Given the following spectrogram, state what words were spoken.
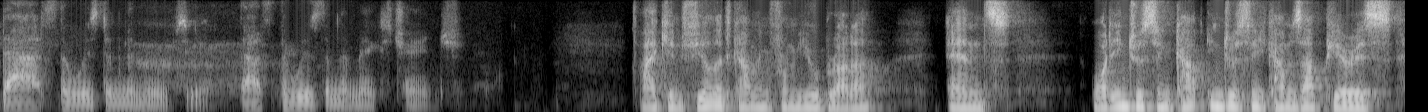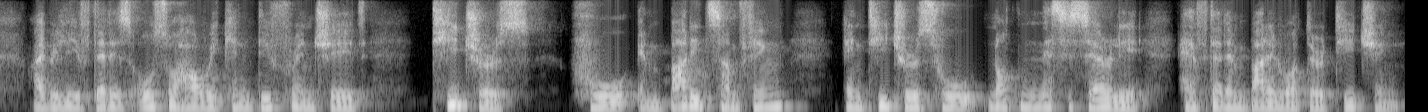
That's the wisdom that moves you. That's the wisdom that makes change. I can feel it coming from you, brother. And what interesting interestingly comes up here is I believe that is also how we can differentiate teachers who embodied something and teachers who not necessarily have that embodied what they're teaching.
